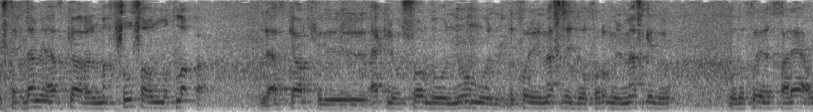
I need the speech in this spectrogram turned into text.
استخدام الأذكار المخصوصة والمطلقة. الأذكار في الأكل والشرب والنوم ودخول المسجد والخروج من المسجد ودخول الخلاء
